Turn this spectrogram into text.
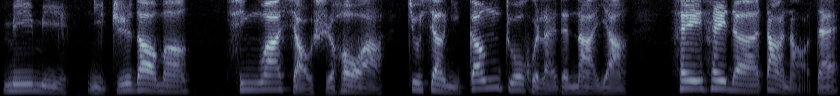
咪咪，你知道吗？青蛙小时候啊，就像你刚捉回来的那样，黑黑的大脑袋，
